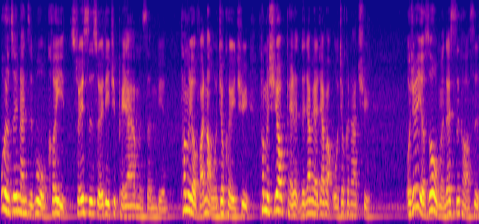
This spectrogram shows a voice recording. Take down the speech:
为了这些男子部，我可以随时随地去陪在他们身边。他们有烦恼，我就可以去；他们需要陪人家陪他家访，我就跟他去。我觉得有时候我们在思考是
